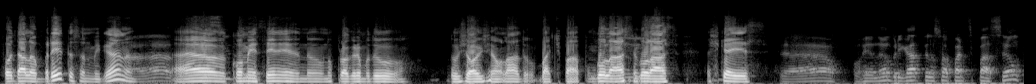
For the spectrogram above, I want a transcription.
Foi da Lambreta, se eu não me engano? Ah, Ah, eu comentei no, no programa do, do Jorgeão lá, do bate-papo. Um golaço, um golaço. Acho que é esse. Ah, o Renan, obrigado pela sua participação.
